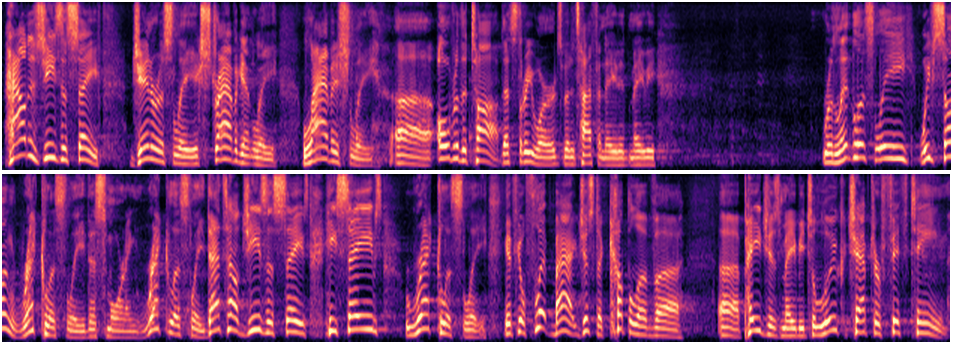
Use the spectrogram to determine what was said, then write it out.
How does Jesus save? Generously, extravagantly, lavishly, uh, over the top. That's three words, but it's hyphenated maybe. Relentlessly, we've sung recklessly this morning. Recklessly. That's how Jesus saves. He saves recklessly. If you'll flip back just a couple of uh, uh, pages, maybe, to Luke chapter 15.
